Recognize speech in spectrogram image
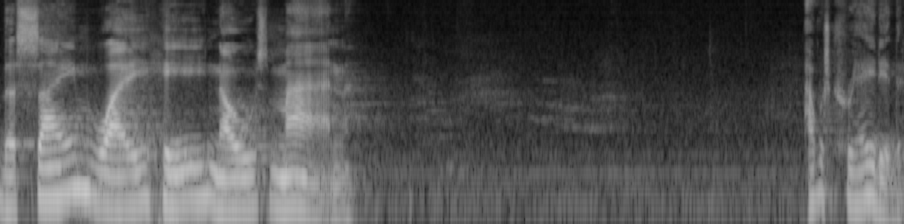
The same way He knows mine. I was created,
